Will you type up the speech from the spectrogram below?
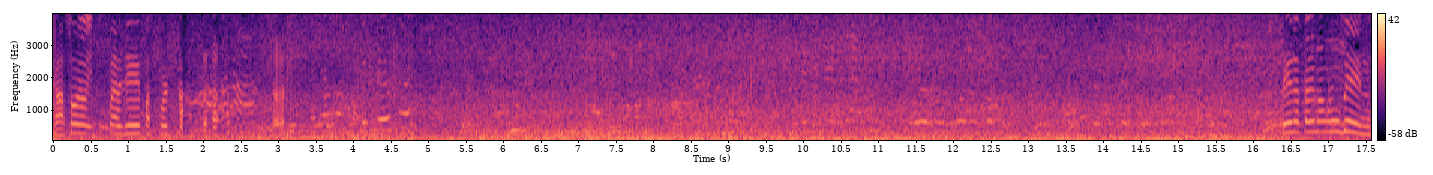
Kaso yung expire di passport ko. Kaya tayo mang Ruben.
